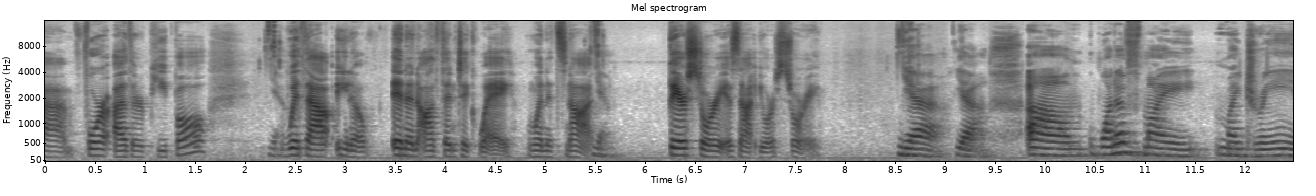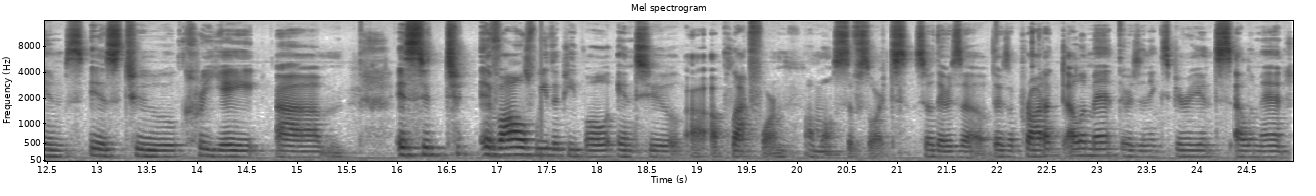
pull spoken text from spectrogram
um, for other people Yeah. without you know in an authentic way when it's not Yeah. their story is not your story? Yeah, yeah. Um, one of my my dreams is to create um, is to, evolve We the People into a, a platform almost of sorts. So there's a there's a product element, there's an experience element,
